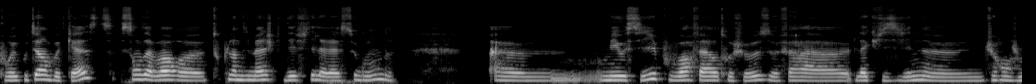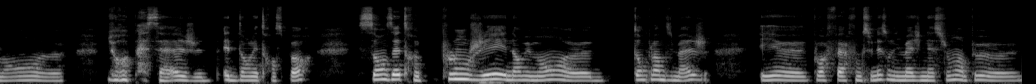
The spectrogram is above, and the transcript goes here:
pour écouter un podcast sans avoir, tout plein d'images qui défilent à la seconde. Mais aussi pouvoir faire autre chose, faire, de la cuisine, du rangement, du repassage, être dans les transports, sans être plongé énormément, dans plein d'images et pouvoir faire fonctionner son imagination un peu,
